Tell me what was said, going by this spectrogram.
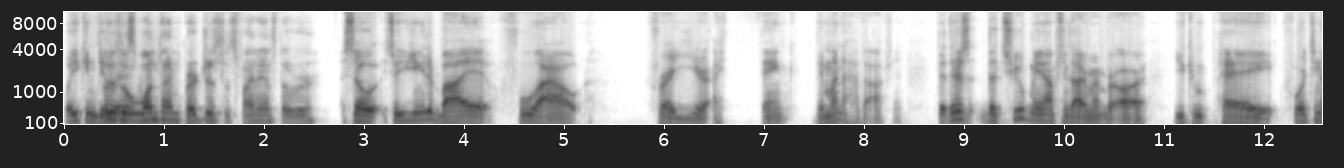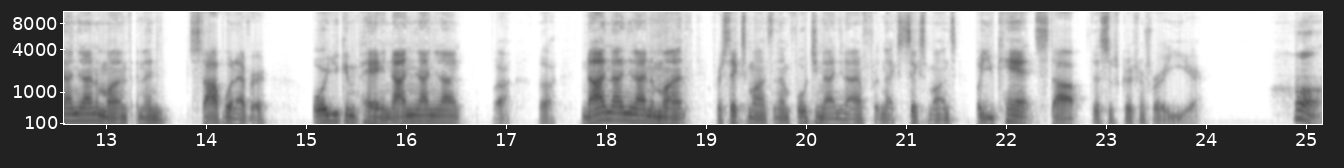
what you can So do it's a one-time purchase. It's financed over. so so you can either buy it full out for a year. I think they might not have the option. There's the two main options I remember are you can pay fourteen ninety nine a month and then stop whenever, or you can pay nine ninety nine nine ninety nine a month for six months and then fourteen ninety nine for the next six months. But you can't stop the subscription for a year. Huh.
